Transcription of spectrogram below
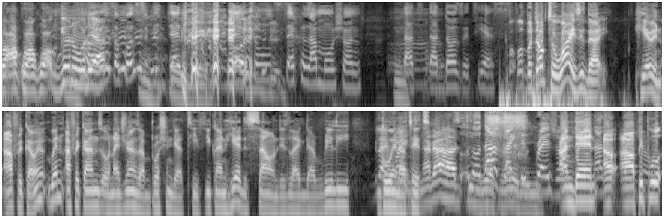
Akwa akwa. Get over so there. it's supposed to be gentle, gentle circular motion that that does it. Yes. But, but doctor, why is it that here in Africa, when, when Africans or Nigerians are brushing their teeth, you can hear the sound. It's like they're really going at it. Now that hard So, so that's like the pressure. And then That's the our, our people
